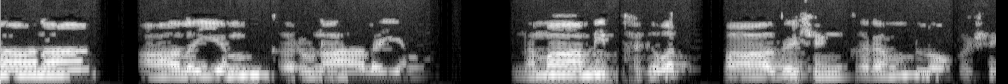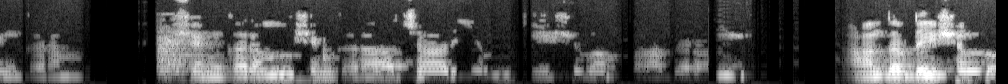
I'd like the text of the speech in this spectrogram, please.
ప్రాణానా ఆలయం కరుణాలయం. నమామి భగవత్పాదశంకరం లోకశంకరం. శంకరం శంకరాచార్యం కేశవం పాదరం. ఆంధ్రదేశంలో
